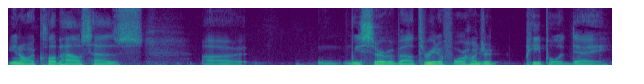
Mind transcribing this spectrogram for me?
you know, our clubhouse has, uh, we serve about three to four hundred people a day.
